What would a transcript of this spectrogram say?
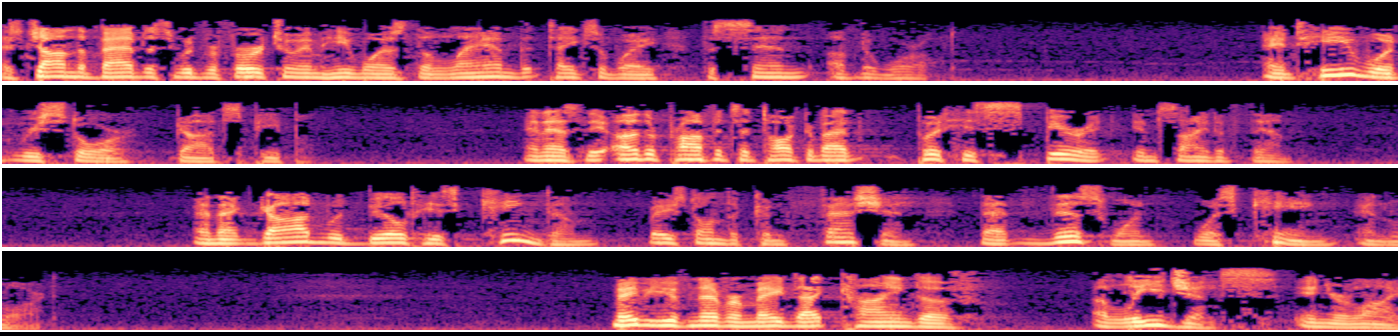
As John the Baptist would refer to him, he was the Lamb that takes away the sin of the world. And he would restore God's people. And as the other prophets had talked about, put his spirit inside of them. And that God would build his kingdom based on the confession that this one was King and Lord. Maybe you've never made that kind of allegiance in your life.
